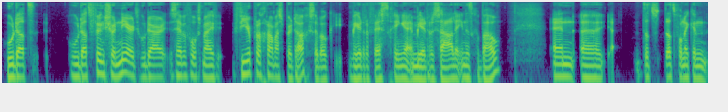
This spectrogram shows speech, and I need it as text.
hoe dat hoe dat functioneert. Hoe daar, ze hebben volgens mij vier programma's per dag. Ze hebben ook meerdere vestigingen en meerdere zalen in het gebouw. En ja, dat, dat vond ik een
